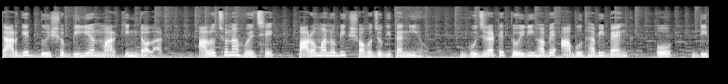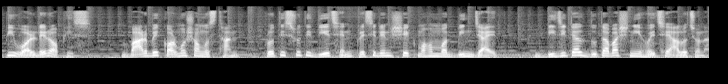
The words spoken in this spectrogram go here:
টার্গেট দুইশো বিলিয়ন মার্কিন ডলার। আলোচনা হয়েছে পারমাণবিক সহযোগিতা নিয়েও। গুজরাটে তৈরি হবে আবুধাবি ব্যাংক ও ডিপি ওয়ার্ল্ডের অফিস। বাড়বে কর্মসংস্থান, প্রতিশ্রুতি দিয়েছেন president Sheikh Mohamed bin Zayed. Digital দূতাবাস নিয়ে হয়েছে আলোচনা।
